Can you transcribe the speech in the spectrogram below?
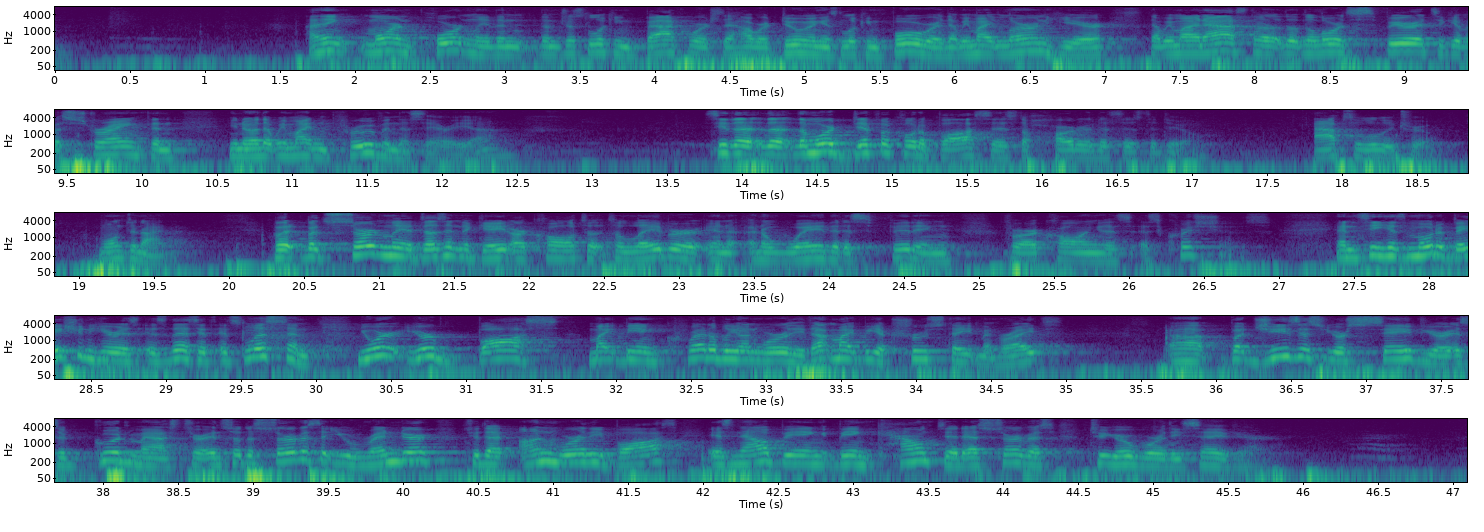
I think more importantly than, than just looking backwards to how we're doing is looking forward, that we might learn here, that we might ask the, the, the Lord's Spirit to give us strength and, you know, that we might improve in this area. See, the, the, the more difficult a boss is, the harder this is to do. Absolutely true. Won't deny that. But, but certainly it doesn't negate our call to, to labor in, in a way that is fitting for our calling as, as Christians. And see, his motivation here is, is this it's, it's listen, your, your boss might be incredibly unworthy. That might be a true statement, right? Uh, but Jesus, your Savior, is a good master. And so the service that you render to that unworthy boss is now being, being counted as service to your worthy Savior.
